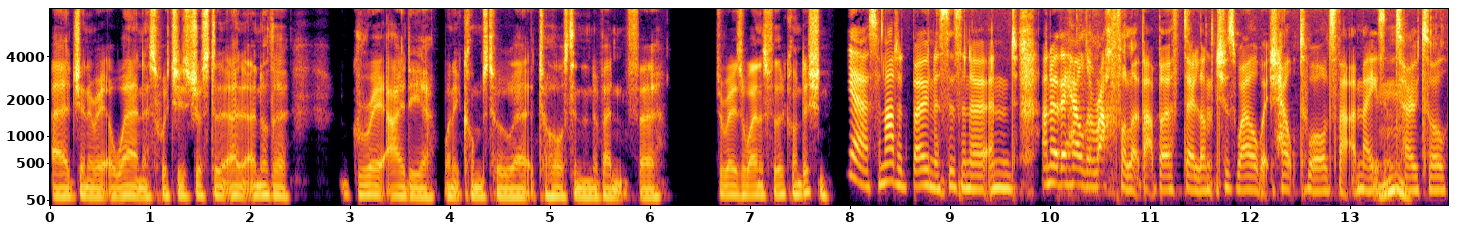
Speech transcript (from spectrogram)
uh, generate awareness, which is just a, a- another great idea when it comes to uh, to hosting an event for to raise awareness for the condition. Yeah, it's an added bonus, isn't it? And I know they held a raffle at that birthday lunch as well, which helped towards that amazing total.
